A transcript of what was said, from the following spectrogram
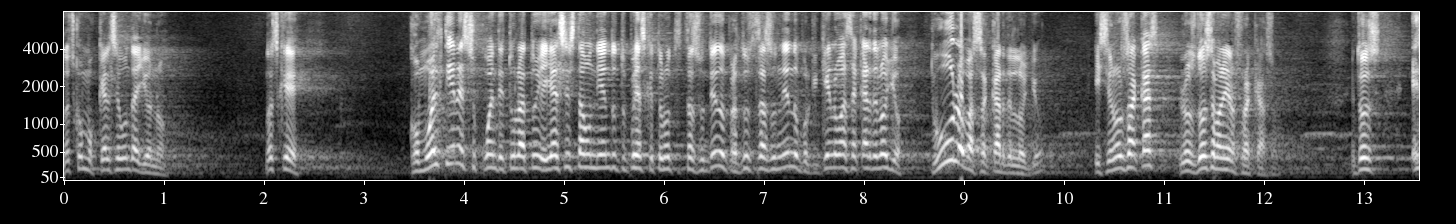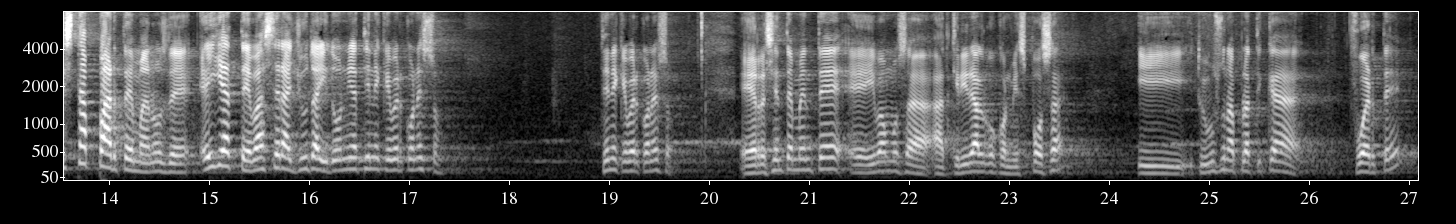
No es como que él se hunda y yo no. No es que, como él tiene su cuenta y tú la tuya, y él se está hundiendo, tú piensas que tú no te estás hundiendo, pero tú te estás hundiendo, porque ¿quién lo va a sacar del hoyo? Tú lo vas a sacar del hoyo. Y si no lo sacas, los dos se van a ir al fracaso. Entonces, esta parte, hermanos, de ella te va a hacer ayuda idónea, tiene que ver con eso. Tiene que ver con eso. Eh, recientemente eh, íbamos a adquirir algo con mi esposa y tuvimos una plática fuerte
